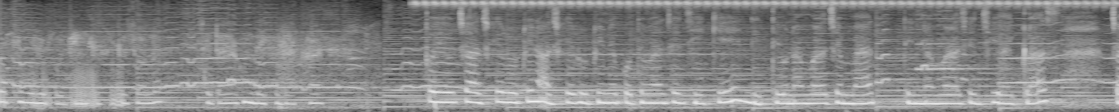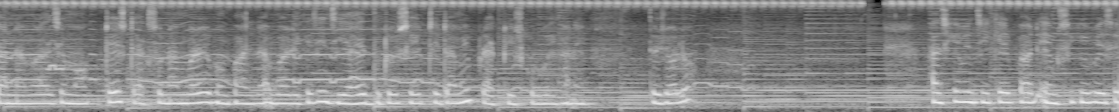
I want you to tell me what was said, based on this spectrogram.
লক্ষ্মী পুজো পর্যন্ত, তো চলো সেটাই এখন দেখে দেখার। তো এই হচ্ছে আজকের রুটিন আজকের রুটিনে প্রথমে আছে জিকে দ্বিতীয় নাম্বার আছে ম্যাথ তিন নাম্বার আছে জিআই ক্লাস চার নাম্বার আছে মক টেস্ট একশো নাম্বারের এবং পাঁচ নাম্বার রেখেছি জিআইয়ের দুটো সেট যেটা আমি প্র্যাকটিস করব এখানে। তো চলো আজকে আমি জিকের পার্ট এমসিকিউ বেসে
